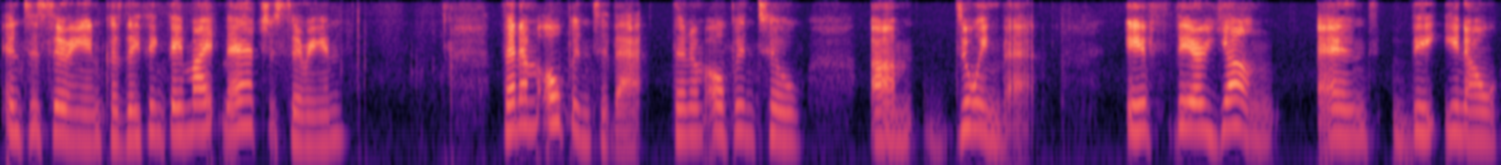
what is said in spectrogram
into Syrian because they think they might match a Syrian, then I'm open to that. Then I'm open to um, doing that. If they're young and the you know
